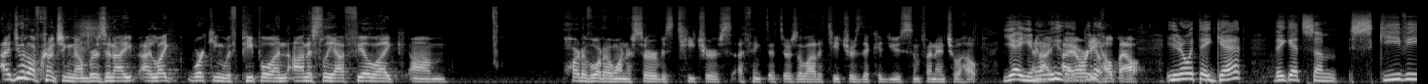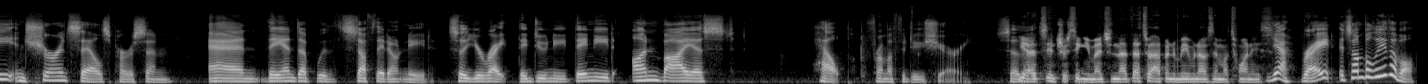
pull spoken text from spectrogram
I do love crunching numbers and I, I like working with people. And honestly, I feel like um, part of what I want to serve is teachers. I think that there's a lot of teachers that could use some financial help. Yeah, you know, I, I- I already you know- help out. You know what they get? They get some skeevy insurance salesperson and they end up with stuff they don't need. So you're right. They do need they need unbiased help from a fiduciary. So Yeah, it's interesting you mentioned that. That's what happened to me when I was in my 20s. yeah, right? It's unbelievable.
